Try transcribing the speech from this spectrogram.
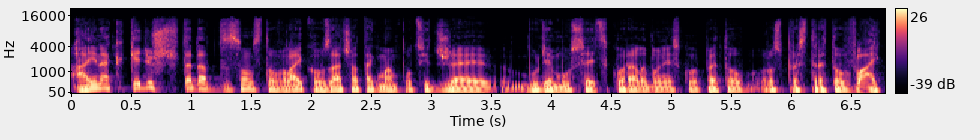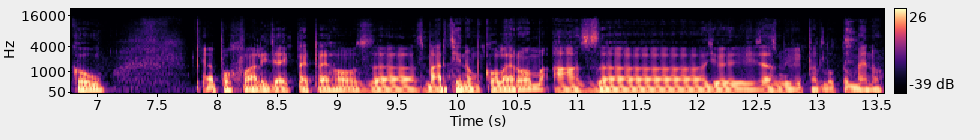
A inak, keď už teda som s tou vlajkou začal, tak mám pocit, že budem musieť skôr alebo neskôr pred tou rozprestretou vlajkou pochváliť aj Pepeho s, s Martinom Kolerom a z... Zas mi vypadlo to meno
